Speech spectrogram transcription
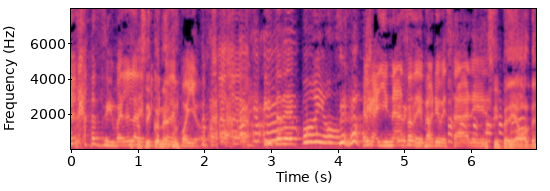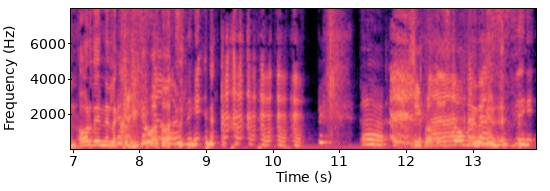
Así, baila la de piquito de pollo. piquito de pollo. El gallinazo de Mario Besares. Sí, pedía orden. Orden en la Orden. Sí, protesto. sí.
